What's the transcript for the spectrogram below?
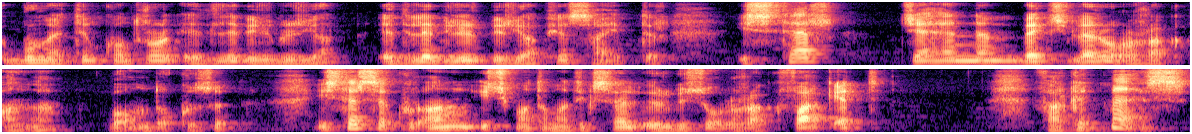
Bu metin kontrol edilebilir bir, yap, edilebilir bir yapıya sahiptir. İster cehennem bekçileri olarak anla bu 19'u, isterse Kur'an'ın iç matematiksel örgüsü olarak fark et. Fark etmez.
